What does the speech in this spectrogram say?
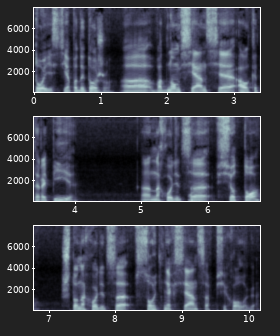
То есть, я подытожу, а, в одном сеансе алкотерапии а, находится все то, что находится в сотнях сеансов психолога.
